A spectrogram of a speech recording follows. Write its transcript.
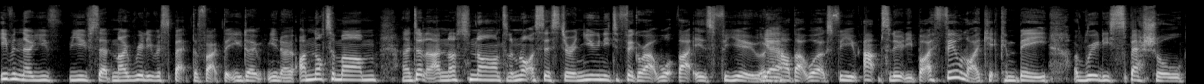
even though you've you've said and I really respect the fact that you don't you know I'm not a mum and I don't I'm not an aunt and I'm not a sister and you need to figure out what that is for you and Yeah. how that works for you. Absolutely. But I feel like it can be a really special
